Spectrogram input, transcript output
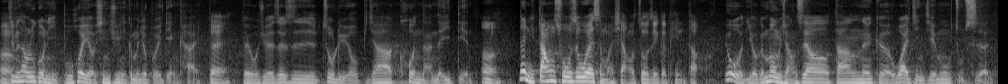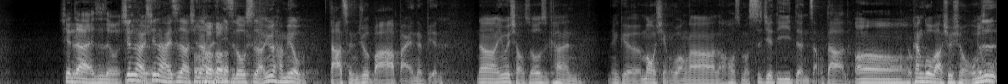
嗯、基本上如果你不会有兴趣，你根本就不会点开。对，对我觉得这是做旅游比较困难的一点。嗯，那你当初是为什么想要做这个频道？因为我有个梦想是要当那个外景节目主持人，现在还是这个，现在现在还是啊，现在还一直都是啊，因为还没有达成就把它摆在那边。那因为小时候是看那个冒险王啊，然后什么世界第一等长大的哦，有看过吧？秀秀，我们是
